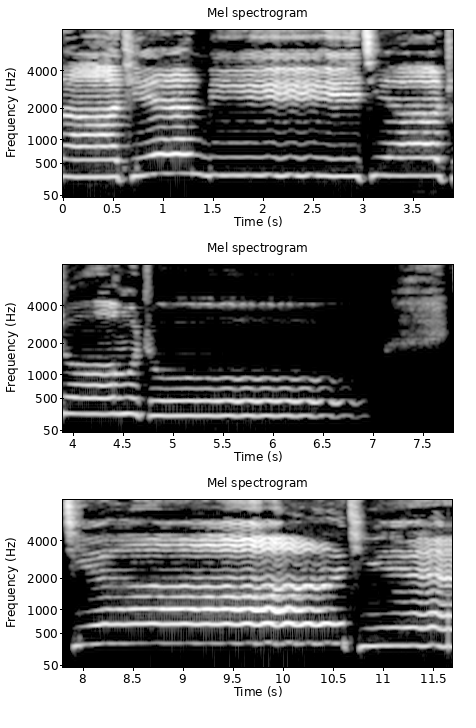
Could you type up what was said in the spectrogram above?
那甜蜜家中住。家天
